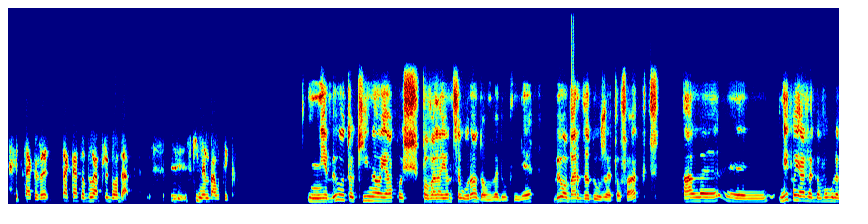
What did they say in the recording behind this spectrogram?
Także taka to była przygoda z, y, z kinem Bałtyk. Nie było to kino jakoś powalające urodą według mnie. Było bardzo duże, to fakt, ale nie kojarzę go w ogóle,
